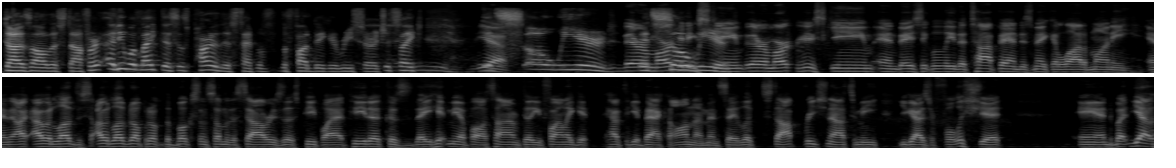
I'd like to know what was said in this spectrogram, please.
does all this stuff, or anyone like this is part of this type of the funding and research. It's like yeah. it's so weird. they're a marketing so scheme. They're a marketing scheme, and basically the top end is making a lot of money. And I, I would love to. I would love to open up the books on some of the salaries of those people at PETA because they hit me up all the time until you finally get have to get back on them and say, "Look, stop reaching out to me. You guys are full of shit." And but yeah,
